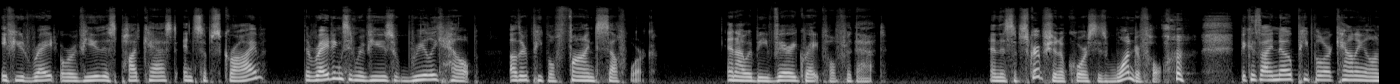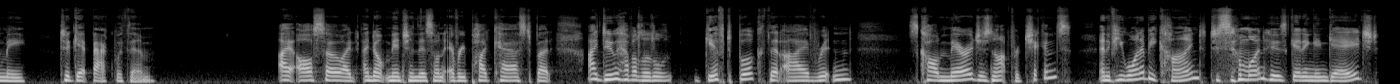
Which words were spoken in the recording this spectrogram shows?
if you'd rate or review this podcast and subscribe. The ratings and reviews really help other people find self work. And I would be very grateful for that. And the subscription, of course, is wonderful because I know people are counting on me to get back with them. I also, I, I, don't mention this on every podcast, but I do have a little gift book that I've written. It's called Marriage is Not for Chickens. And if you want to be kind to someone who's getting engaged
